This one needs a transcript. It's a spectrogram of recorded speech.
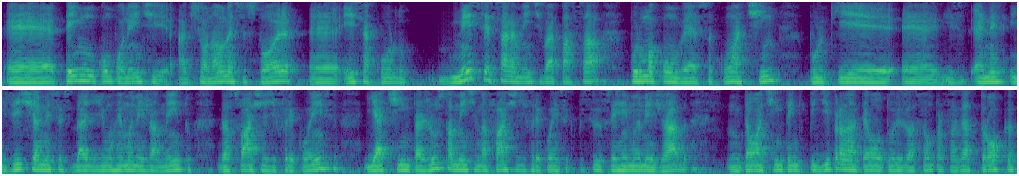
é, tem um componente adicional nessa história. É, esse acordo necessariamente vai passar por uma conversa com a TIM, porque é, é, existe a necessidade de um remanejamento das faixas de frequência e a TIM está justamente na faixa de frequência que precisa ser remanejada. Então a TIM tem que pedir para a Anatel autorização para fazer a troca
